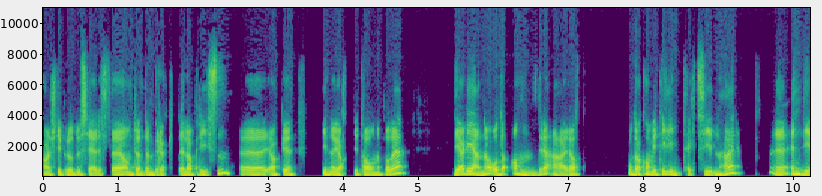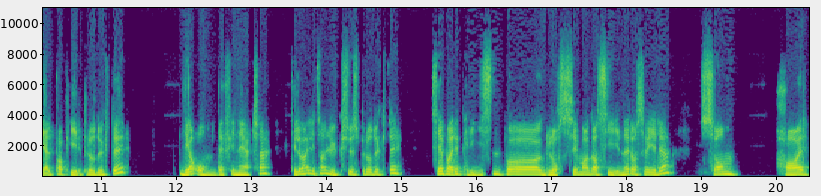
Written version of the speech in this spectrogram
Kanskje de produseres til omtrent en brøkdel av prisen. Uh, jeg har ikke de nøyaktige tallene på det. Det er det ene. Og det andre er at, og da kommer vi til inntektssiden her, en del papirprodukter de har omdefinert seg til å være litt sånn luksusprodukter. Se bare prisen på glossy magasiner osv. som har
